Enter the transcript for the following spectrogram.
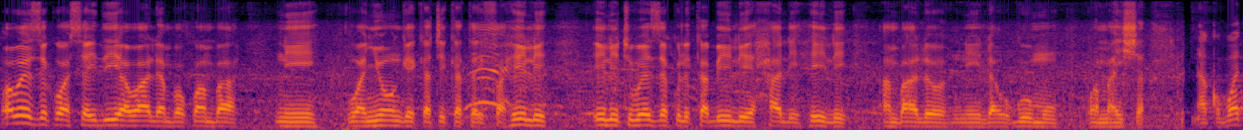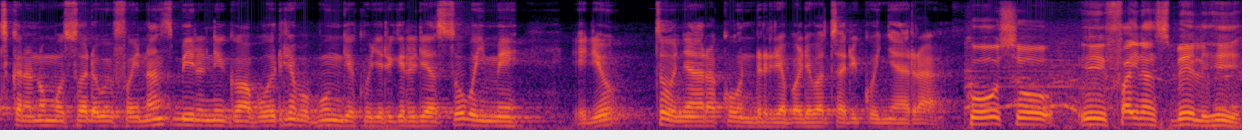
waweze kuwasaidia wale ambao kwamba ni wanyonge katika taifa hili, ili tuweze kulikabili hali hili ambalo ni la ugumu wa maisha. Na kubwatikana n'omuswada we finance bill nigo aborire ababunge ya sobo ime eryo tonyara kuhundirira bali batari kunyara. Kuhusu hii finance bill hii,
